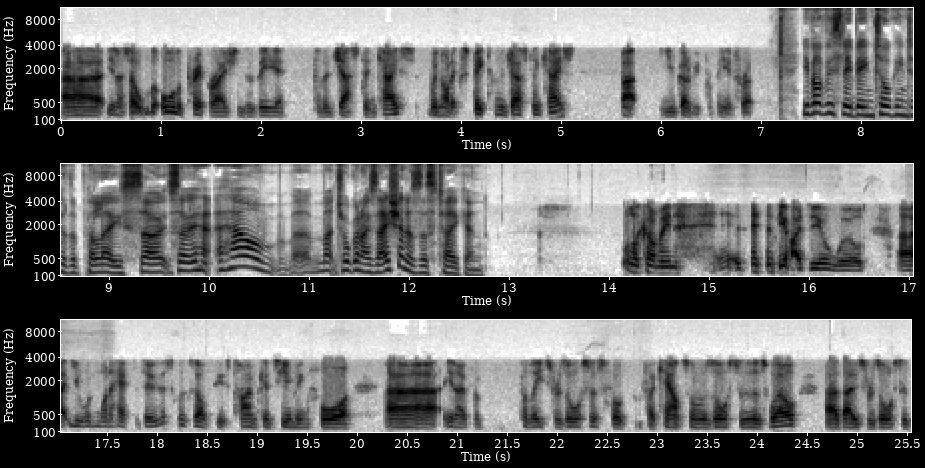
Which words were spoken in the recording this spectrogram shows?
Uh, you know, so all the, all the, preparations are there for the just in case. We're not expecting the just in case, but you've got to be prepared for it. You've obviously been talking to the police. So, so how much organisation has this taken? Well, look, I mean, in the ideal world, uh, you wouldn't want to have to do this because obviously it's time consuming for, uh, you know, for police resources, for, for council resources as well. Uh, those resources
